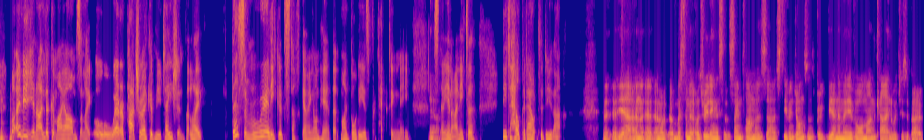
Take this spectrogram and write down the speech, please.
not only, you know, I look at my arms and like, oh, we're a patchwork of mutation, but like there's some really good stuff going on here that my body is protecting me. Yeah. So, you know, I need to need to help it out to do that. Uh, uh, yeah, and, uh, and I must admit, I was reading this at the same time as uh, Steven Johnson's book, "The Enemy of All Mankind," which is about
